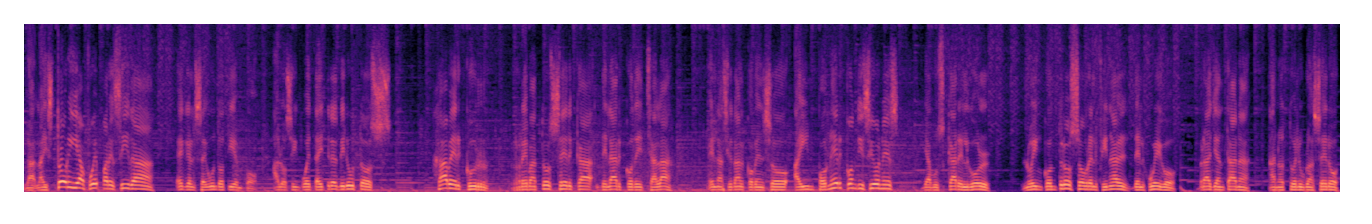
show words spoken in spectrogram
La, historia fue parecida en el segundo tiempo. A los 53 minutos, Haberkur remató cerca del arco de Chalá. El Nacional comenzó a imponer condiciones y a buscar el gol. Lo encontró sobre el final del juego. Brian Tana anotó el 1 a 0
